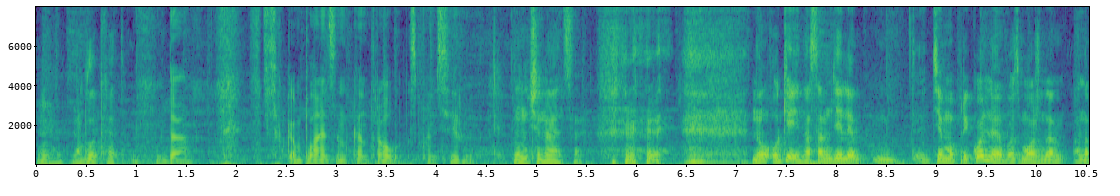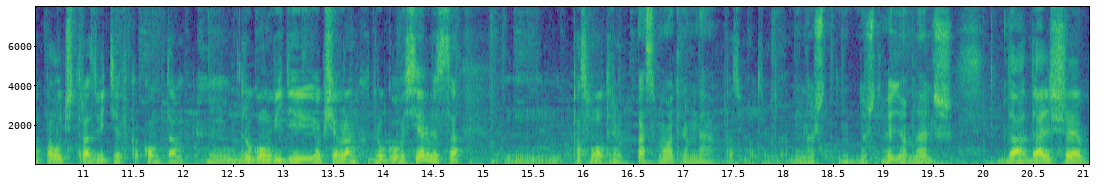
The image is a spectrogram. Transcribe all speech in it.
Угу, на блокад. Да. Compliance and Control спонсирует. Ну, начинается. Ну, окей, на самом деле тема прикольная, возможно, она получит развитие в каком-то другом виде и вообще в рамках другого сервиса. Посмотрим. Посмотрим, да. Посмотрим, да. Ну что, ну что, идем дальше? Да, дальше.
